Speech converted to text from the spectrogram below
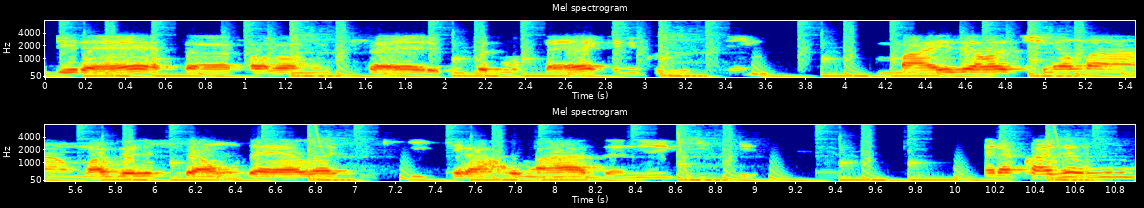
direta, falava muito sério, com termos técnicos, assim, mas ela tinha uma, uma versão dela que, que era arrumada, né? Que, que era quase um,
